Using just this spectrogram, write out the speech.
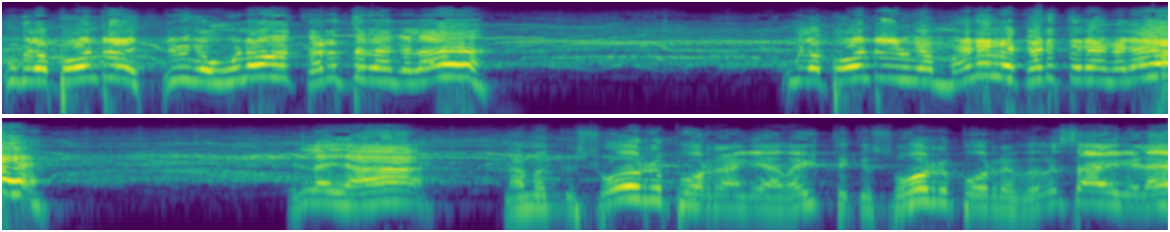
உங்களை போன்ற இவங்க உணவு கடத்துறாங்களா? உங்களை போன்றவங்க மணலை கடத்துறாங்களே? இல்லையா? நமக்கு சோறு போடுறாங்க வயிற்றுக்கு சோறு போடுற விவசாயிகளை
